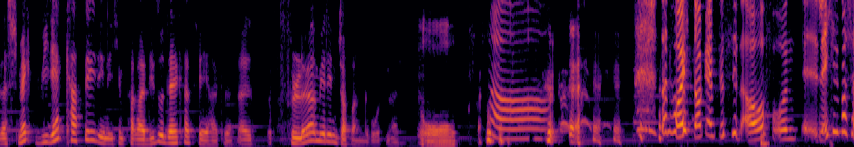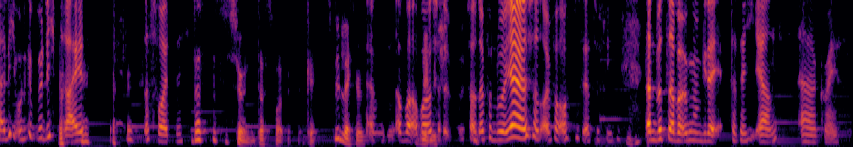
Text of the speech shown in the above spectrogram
Das schmeckt wie der Kaffee, den ich im Paradiso del Café hatte, als Fleur mir den Job angeboten hat. Oh. Ah. Dann horche ich Doc ein bisschen auf und äh, lächelt wahrscheinlich ungewöhnlich breit. Das freut mich. Das, das ist schön, das freut mich. Okay, sie lächelt. Ähm, aber aber Selig. sch schaut einfach nur, ja, er schaut einfach auch nur sehr zufrieden. Mhm. Dann wird sie aber irgendwann wieder tatsächlich ernst. Äh, Grace,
